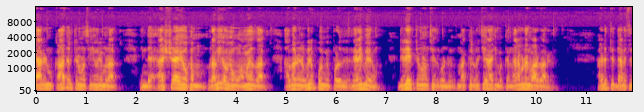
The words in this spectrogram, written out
யாரேனும் காதல் திருமணம் செய்ய விரும்பினால் இந்த அர்ஷ யோகம் ரவி யோகமும் அமர்ந்தால் அவர்கள் விருப்பம் இப்பொழுது நிறைவேறும். திடீர் திருமணம் செய்து கொண்டு மக்கள் விருச்சிக ராசி மக்கள் நலமுடன் வாழ்வார்கள். அடுத்து தனுசு.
